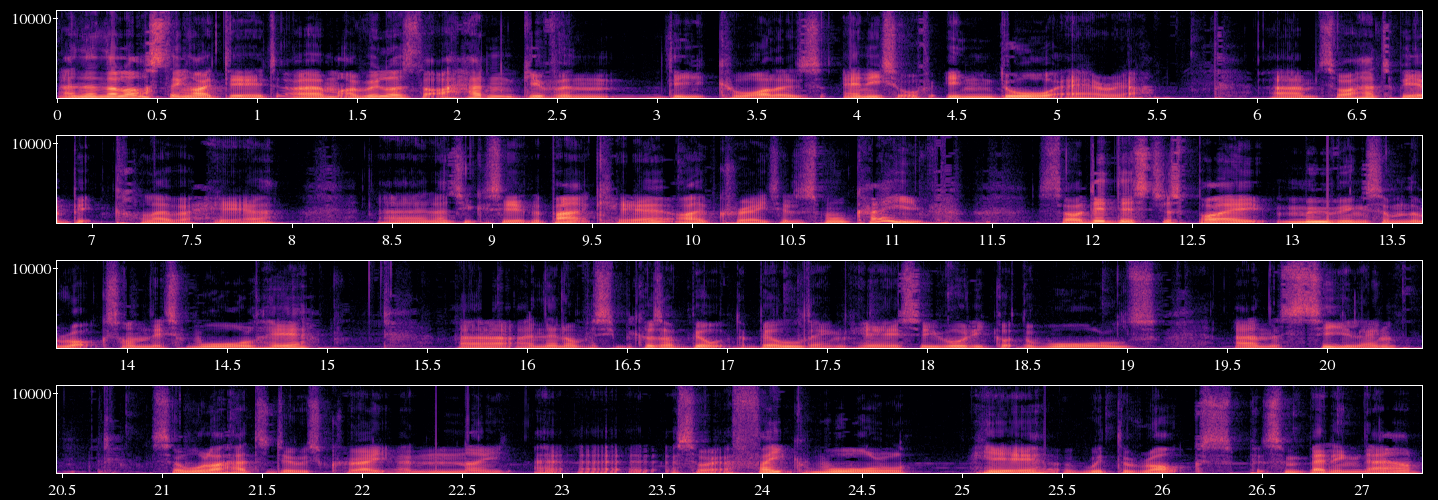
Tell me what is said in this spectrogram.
And then the last thing I did, um, I realised that I hadn't given the koalas any sort of indoor area. Um, so I had to be a bit clever here. And as you can see at the back here, I've created a small cave. So I did this just by moving some of the rocks on this wall here. Uh, and then obviously because I built the building here, so you've already got the walls and the ceiling. So all I had to do was create a, uh, sorry, a fake wall here with the rocks, put some bedding down,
